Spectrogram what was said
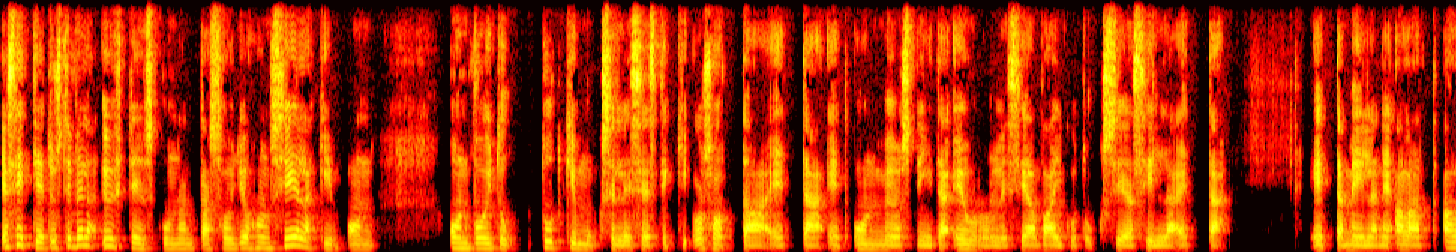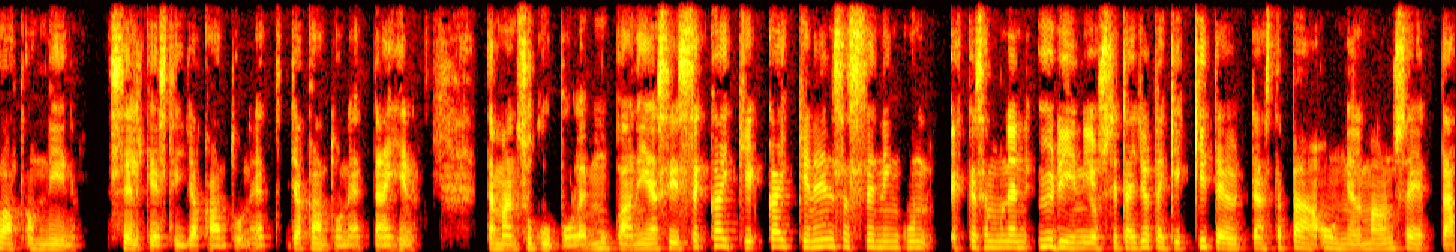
Ja sitten tietysti vielä yhteiskunnan taso, johon sielläkin on, on voitu tutkimuksellisestikin osoittaa, että, että on myös niitä eurollisia vaikutuksia sillä, että, että meillä ne alat, alat on niin selkeästi jakantuneet, jakantuneet näihin tämän sukupuolen mukaan. Ja siis se kaikki, kaikkinensa se niin kuin, ehkä semmoinen ydin, jos sitä jotenkin kiteyttää, sitä pääongelma on se, että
